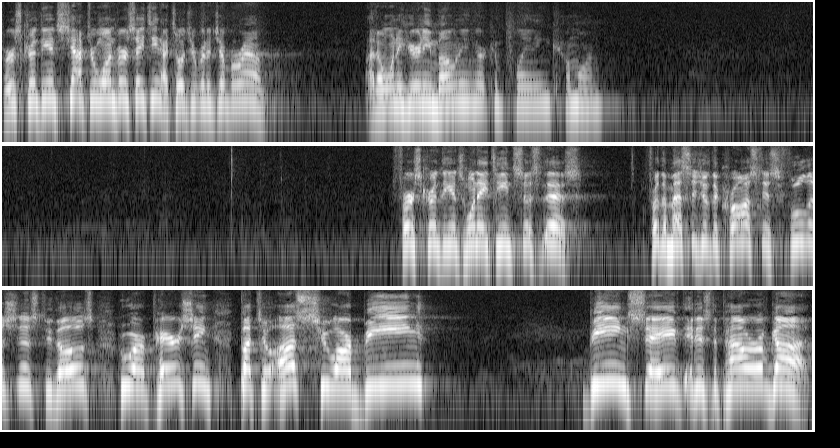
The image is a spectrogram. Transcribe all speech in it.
1 Corinthians chapter 1, verse 18. I told you we're going to jump around. I don't want to hear any moaning or complaining. Come on. First Corinthians 1:18 says this, "For the message of the cross is foolishness to those who are perishing, but to us who are being being saved, it is the power of God."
